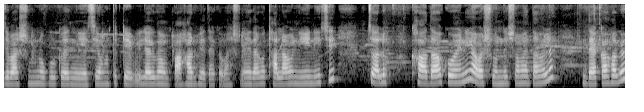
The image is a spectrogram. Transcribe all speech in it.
যে বাসনগুলো উপর করে নিয়েছি, আমার তো টেবিল একদম পাহাড় হয়ে থাকে বাসনে। দেখো থালাও নিয়ে নিয়েছি। চলো খাওয়া দাওয়া করে নিই, আবার সন্ধ্যের সময় তাহলে দেখা হবে।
